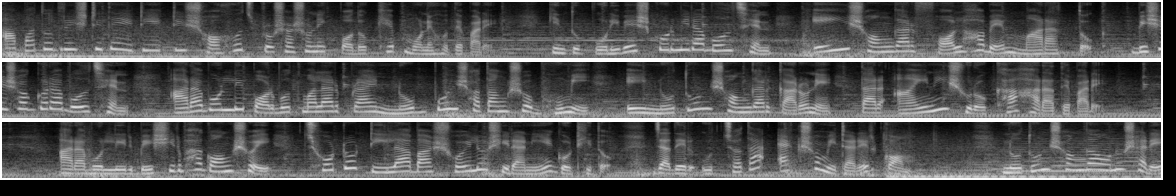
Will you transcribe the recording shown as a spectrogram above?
আপাতদৃষ্টিতে এটি একটি সহজ প্রশাসনিক পদক্ষেপ মনে হতে পারে। কিন্তু পরিবেশ কর্মীরা বলছেন, এই সংজ্ঞার ফল হবে মারাত্মক। বিশেষজ্ঞরা বলছেন, আরাবল্লী পর্বতমালার প্রায় নব্বই শতাংশ ভূমি এই নতুন সংজ্ঞার কারণে তার আইনি সুরক্ষা হারাতে পারে। আরাবল্লীর বেশিরভাগ অংশই ছোট টিলা বা শৈলশিরা নিয়ে গঠিত, যাদের উচ্চতা একশো মিটারের কম। নতুন সংজ্ঞা অনুসারে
